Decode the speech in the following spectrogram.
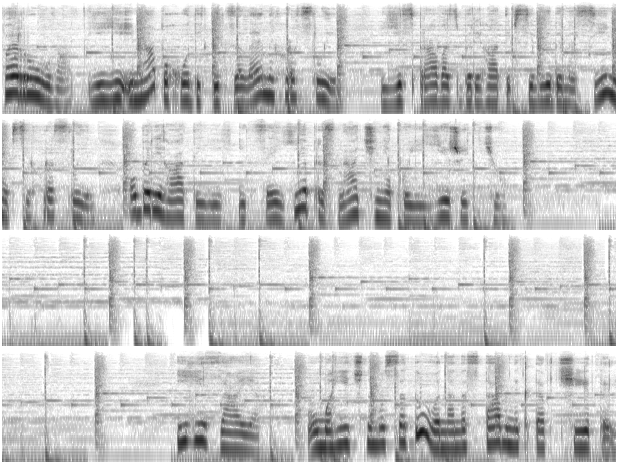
Ферула. Її ім'я походить від зелених рослин. Її справа зберігати всі види насіння всіх рослин, оберігати їх, і це є призначення по її життю. І Гізая. У магічному саду вона наставник та вчитель.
